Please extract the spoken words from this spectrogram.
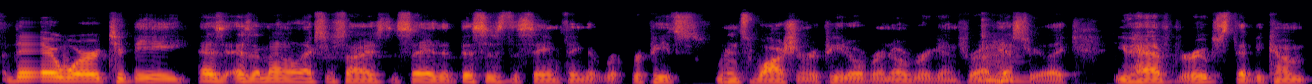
there were to be as as a mental exercise to say that this is the same thing that re- repeats, rinse, wash, and repeat over and over again throughout Mm. history? Like you have groups that become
